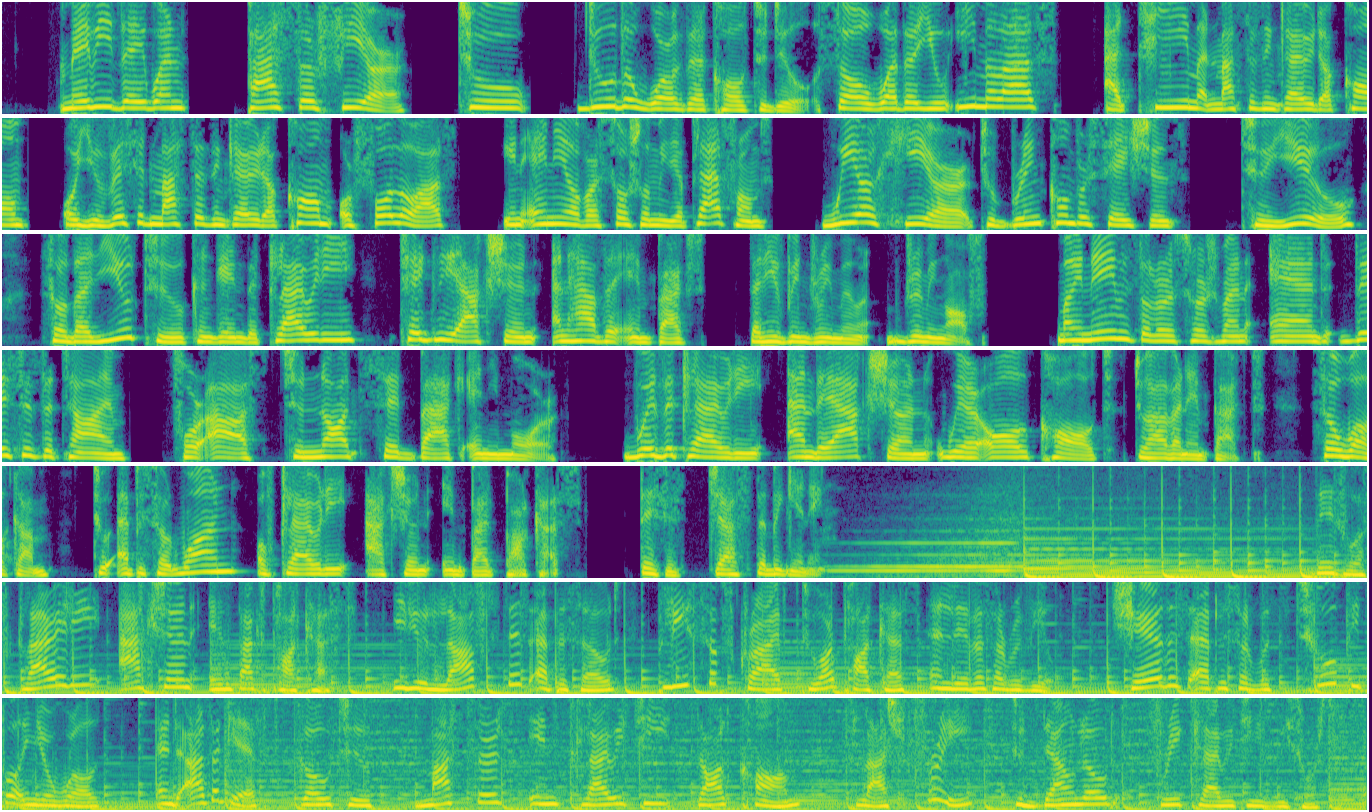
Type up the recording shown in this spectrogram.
Maybe they went past their fear to do the work they're called to do. So whether you email us at team at mastersinclarity.com or you visit mastersinclarity.com or follow us in any of our social media platforms, we are here to bring conversations to you so that you too can gain the clarity, take the action and have the impact that you've been dreaming, dreaming of. My name is Dolores Hirschmann and this is the time for us to not sit back anymore. With the clarity and the action, we are all called to have an impact. So welcome to episode one of Clarity Action Impact Podcast. This is just the beginning. This was Clarity Action Impact Podcast. If you loved this episode, please subscribe to our podcast and leave us a review. Share this episode with two people in your world. And as a gift, go to mastersinclarity.com slash free to download free clarity resources.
